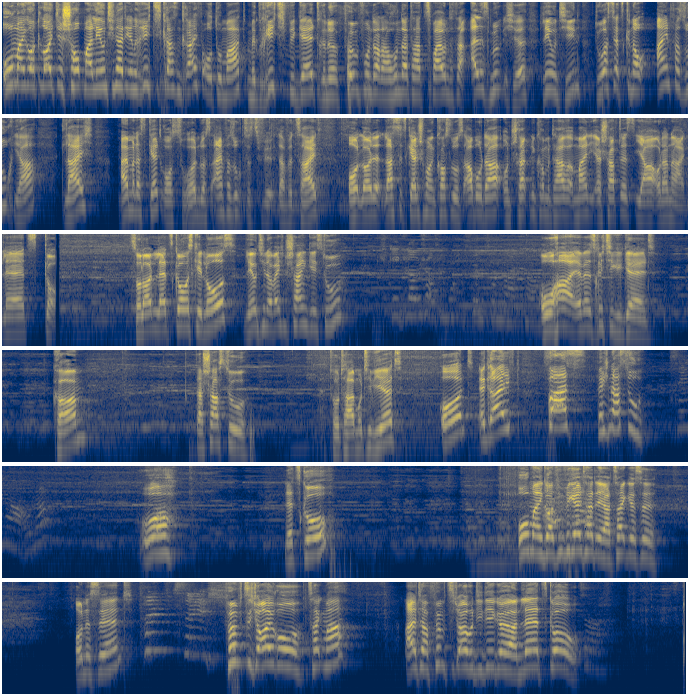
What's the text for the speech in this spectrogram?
Oh mein Gott, Leute, schaut mal, Leontine hat ihren richtig krassen Greifautomat mit richtig viel Geld drin. 500er, 100er, 200er, alles mögliche. Leontine, du hast jetzt genau einen Versuch, ja, gleich einmal das Geld rauszuholen. Du hast einen Versuch dafür Zeit. Und Leute, lasst jetzt gerne schon mal ein kostenloses Abo da und schreibt in die Kommentare, meint ihr, schafft es, ja oder nein. Let's go. So Leute, let's go, es geht los. Leontine, auf welchen Schein gehst du? Ich gehe, glaube ich, auf den 500er. Oha, er will das richtige Geld. Komm. Das schaffst du. Total motiviert. Und er greift. Was? Welchen hast du? 10er, oder? Oh. Let's go. Oh mein Gott, wie viel Geld hat er? Zeig es. Und es sind 50. 50 Euro. Zeig mal. Alter, 50 Euro, die dir gehören. Let's go.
